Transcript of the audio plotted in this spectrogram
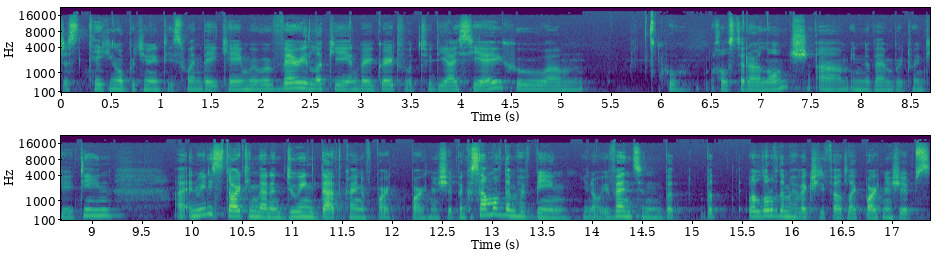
just taking opportunities when they came. We were very lucky and very grateful to the ICA who um, who hosted our launch um, in November 2018. Uh, and really starting that and doing that kind of part- partnership because some of them have been you know events and but but a lot of them have actually felt like partnerships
